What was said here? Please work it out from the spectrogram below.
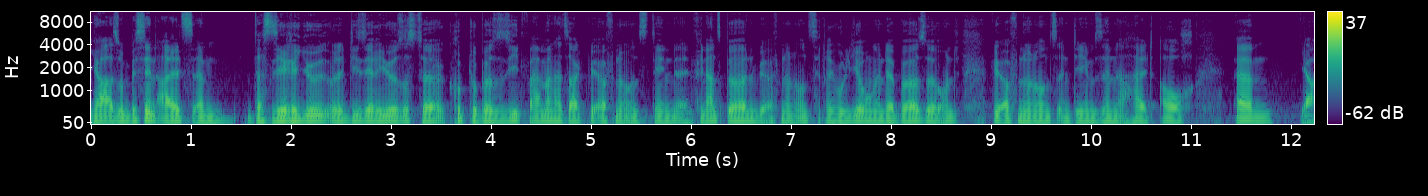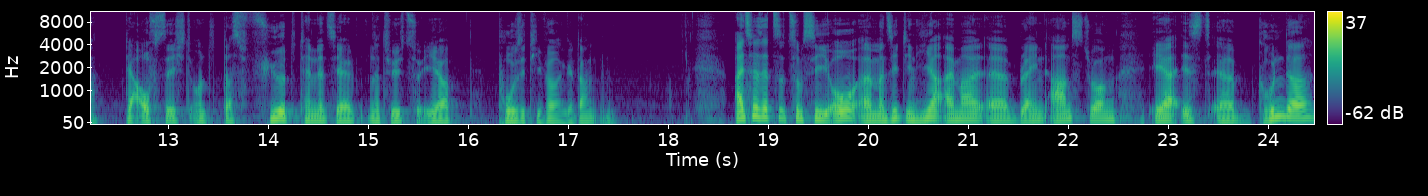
ja, so ein bisschen als ähm, das seriös oder die seriöseste Kryptobörse sieht, weil man halt sagt, wir öffnen uns den äh, Finanzbehörden, wir öffnen uns den Regulierungen der Börse und wir öffnen uns in dem Sinne halt auch ähm, ja, der Aufsicht und das führt tendenziell natürlich zu eher positiveren Gedanken. Ein, zwei Sätze zum CEO. Äh, man sieht ihn hier einmal, äh, Brain Armstrong. Er ist äh, Gründer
